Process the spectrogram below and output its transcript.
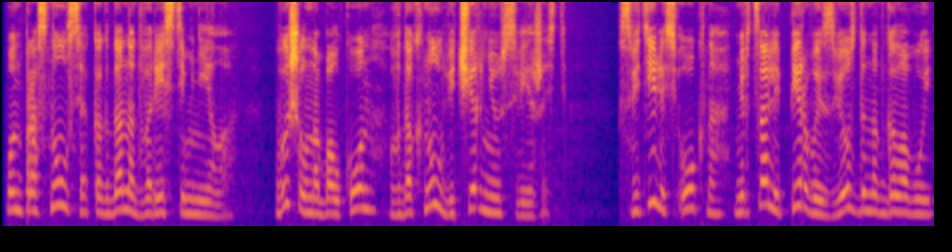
Он проснулся, когда на дворе стемнело. Вышел на балкон, вдохнул вечернюю свежесть. Светились окна, мерцали первые звезды над головой,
